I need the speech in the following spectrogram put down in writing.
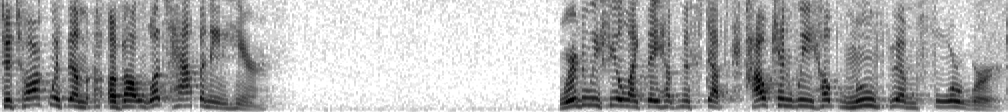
to talk with them about what's happening here. Where do we feel like they have misstepped? How can we help move them forward?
